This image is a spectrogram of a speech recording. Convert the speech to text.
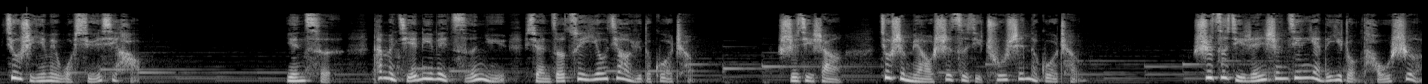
就是因为我学习好。因此，他们竭力为子女选择最优教育的过程，实际上就是藐视自己出身的过程，是自己人生经验的一种投射。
